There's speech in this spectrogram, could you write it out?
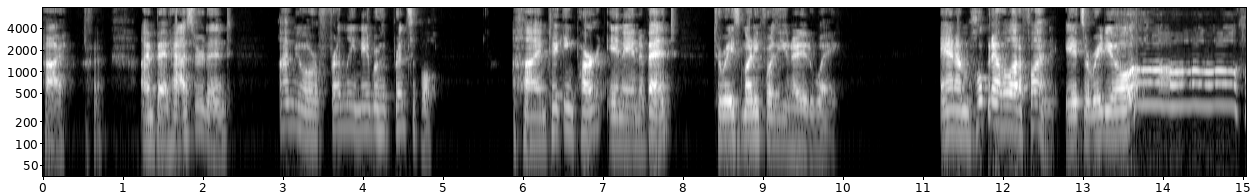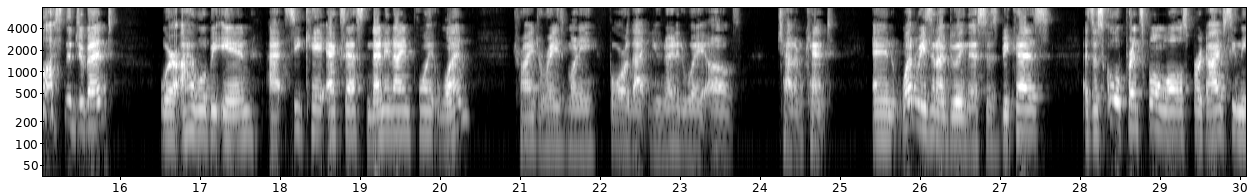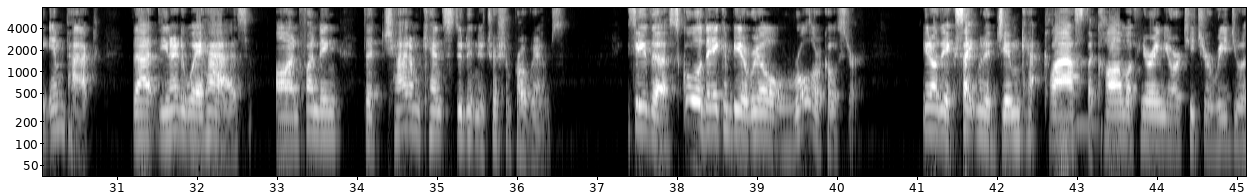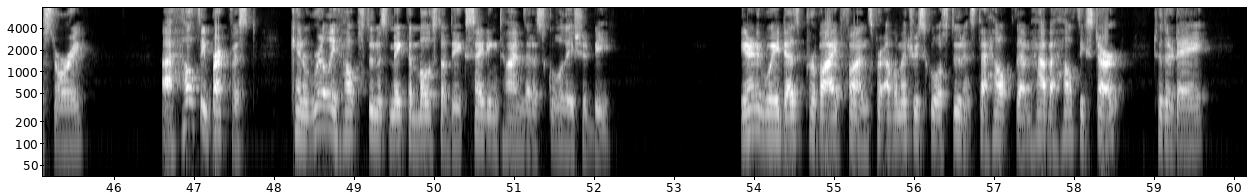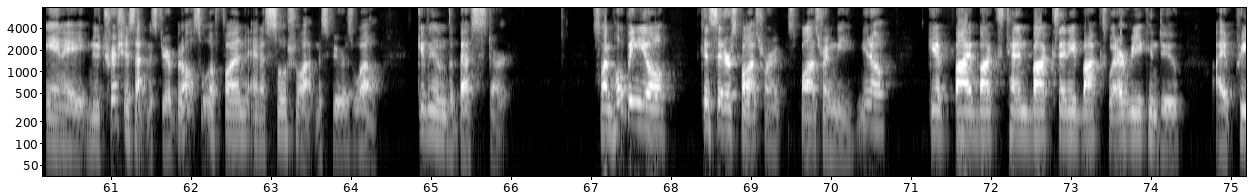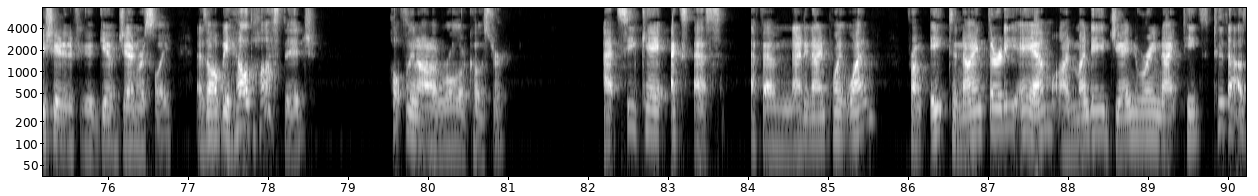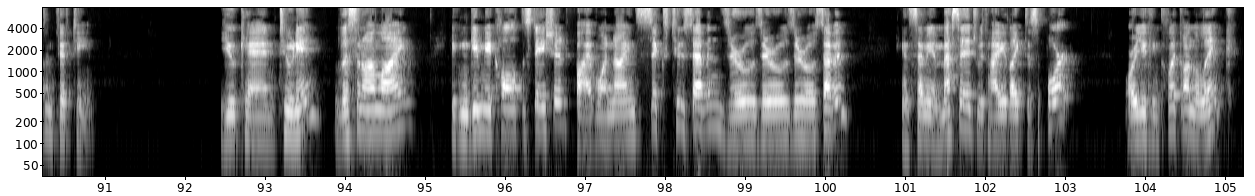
Hi, I'm Ben Hazzard and I'm your friendly neighborhood principal. I'm taking part in an event to raise money for the United Way. And I'm hoping to have a lot of fun. It's a radio oh, hostage event where I will be in at CKXS 99.1 trying to raise money for that United Way of Chatham Kent. And one reason I'm doing this is because as a school principal in Wallaceburg, I've seen the impact that the United Way has on funding the Chatham Kent student nutrition programs. You see, the school day can be a real roller coaster. You know, the excitement of gym class, the calm of hearing your teacher read you a story. A healthy breakfast can really help students make the most of the exciting time that a school day should be. United Way does provide funds for elementary school students to help them have a healthy start to their day in a nutritious atmosphere, but also a fun and a social atmosphere as well, giving them the best start. So I'm hoping you'll consider sponsoring sponsoring me. You know, give five bucks, ten bucks, any bucks, whatever you can do. I appreciate it if you could give generously, as I'll be held hostage, hopefully not on a roller coaster, at CKXS FM 99.1 from 8 to 9:30 a.m. on Monday, January 19th, 2015. You can tune in, listen online. You can give me a call at the station 519-627-0007. You can send me a message with how you'd like to support or you can click on the link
